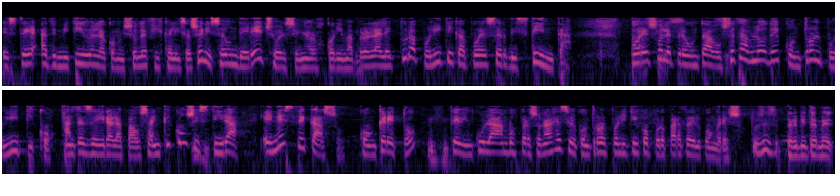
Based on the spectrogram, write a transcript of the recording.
esté admitido en la Comisión de Fiscalización y sea un derecho del señor Oscorima, pero la lectura política puede ser distinta. Por eso le preguntaba, usted habló de control político antes de ir a la pausa. ¿En qué consistirá, en este caso concreto, que vincula a ambos personajes, el control político por parte del Congreso? Entonces, permítame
